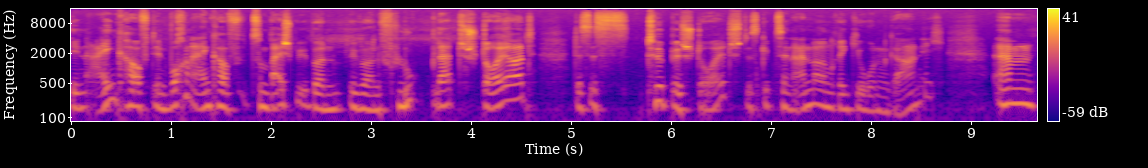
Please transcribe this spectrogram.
den Einkauf, den Wocheneinkauf zum Beispiel über, über ein Flugblatt steuert. Das ist typisch deutsch, das gibt es in anderen Regionen gar nicht. Ähm,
